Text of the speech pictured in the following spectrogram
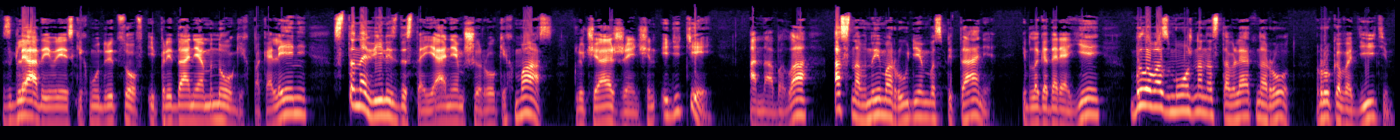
взгляды еврейских мудрецов и предания многих поколений становились достоянием широких масс, включая женщин и детей. Она была основным орудием воспитания, и благодаря ей было возможно наставлять народ, руководить им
